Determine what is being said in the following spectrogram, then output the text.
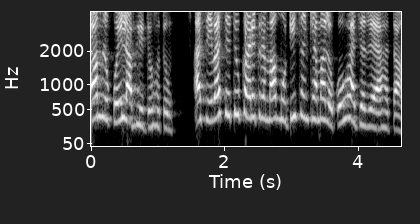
ગામ લોકોએ લાભ લીધો હતો. આ સેવા સેતુ કાર્યક્રમમાં મોટી સંખ્યામાં લોકો હાજર રહ્યા હતા.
